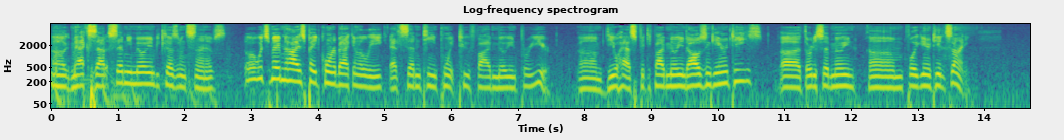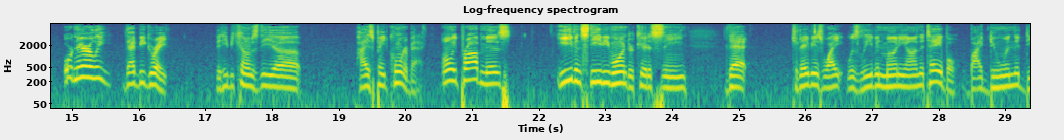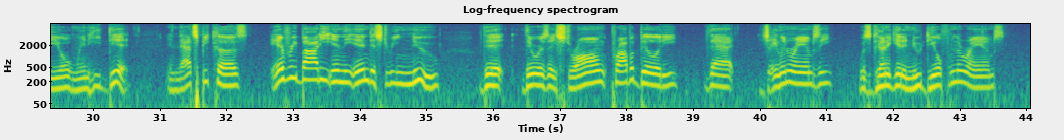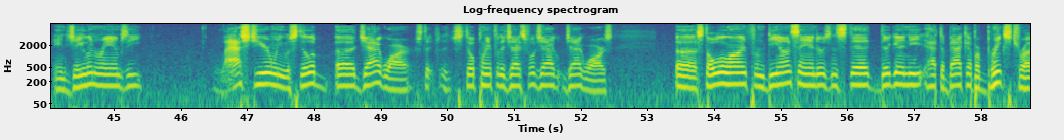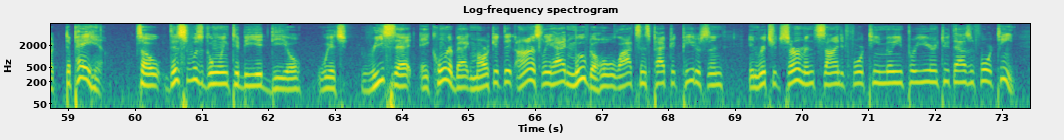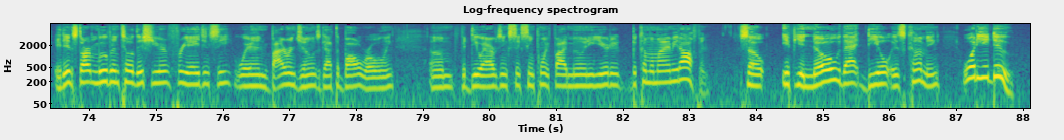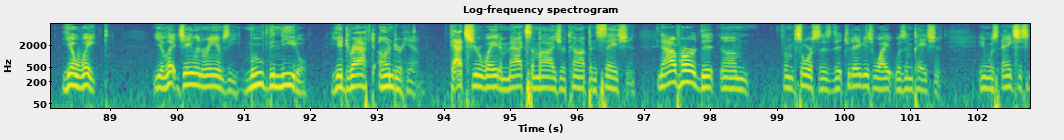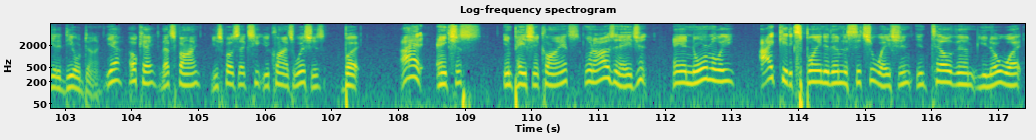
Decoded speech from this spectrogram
Uh, maxes out at 70 million because of incentives, uh, which made him the highest-paid cornerback in the league at 17.25 million per year. Um, deal has $55 million in guarantees, uh, 37 million um, fully guaranteed at signing. Ordinarily, that'd be great that he becomes the uh, highest-paid cornerback. Only problem is even Stevie Wonder could have seen that Tre'Davious White was leaving money on the table by doing the deal when he did. And that's because everybody in the industry knew that there was a strong probability that Jalen Ramsey was going to get a new deal from the Rams. And Jalen Ramsey, last year when he was still a uh, Jaguar, st- still playing for the Jacksonville Jag- Jaguars, uh, stole a line from Deion Sanders. Instead, they're going to need have to back up a Brinks truck to pay him. So this was going to be a deal which reset a cornerback market that honestly hadn't moved a whole lot since Patrick Peterson and Richard Sherman signed at 14 million per year in 2014. It didn't start moving until this year in free agency when Byron Jones got the ball rolling. Um, for deal averaging 16.5 million a year to become a Miami Dolphin. So if you know that deal is coming, what do you do? You wait. You let Jalen Ramsey move the needle. You draft under him. That's your way to maximize your compensation. Now I've heard that um, from sources that Tre'Davious White was impatient and was anxious to get a deal done. Yeah, okay, that's fine. You're supposed to execute your client's wishes, but I had anxious, impatient clients when I was an agent, and normally I could explain to them the situation and tell them, you know what,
